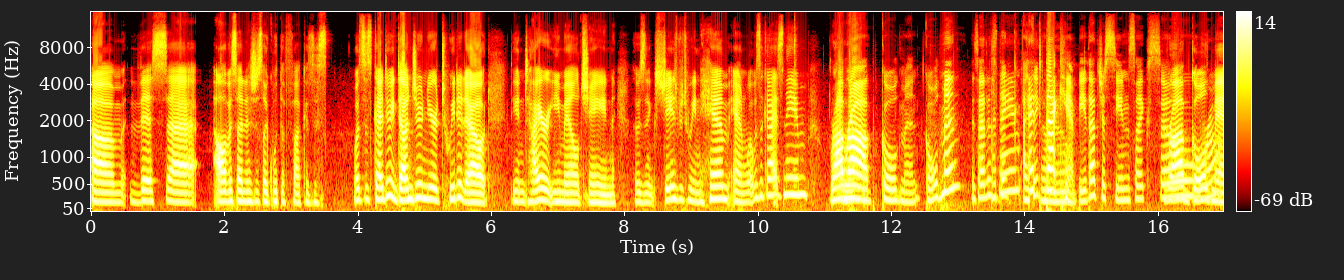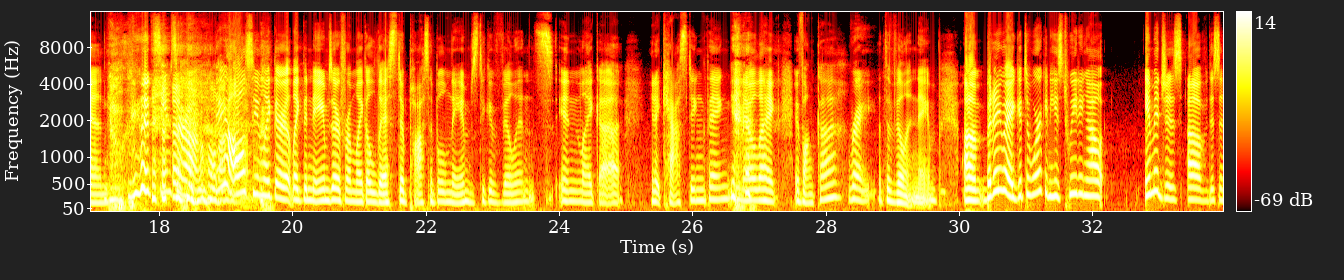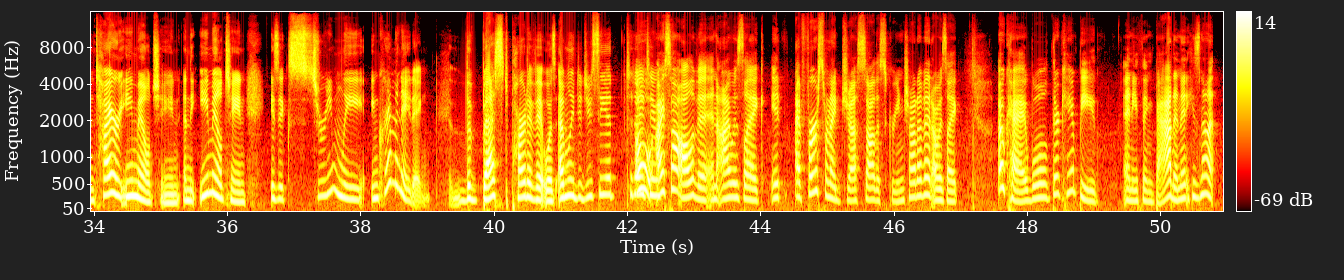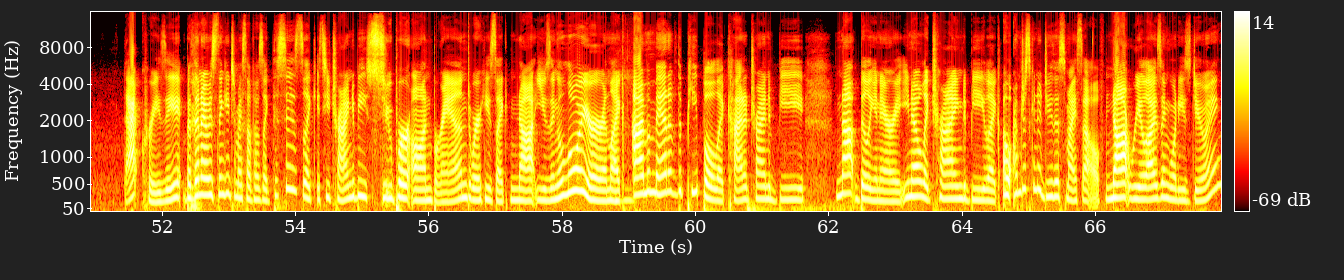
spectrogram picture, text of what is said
um, this uh, all of a sudden it's just like, what the fuck is this? What's this guy doing? Don Jr. tweeted out the entire email chain. There was an exchange between him and what was the guy's name? Rob. Rob Goldman. Goldman? Is that his I think- name? I It- think- that know. can't be. That just seems like so. Rob Goldman. wrong. it seems wrong. Hold they on. all seem like they're like the names are from like a list of possible names to give villains in like a in a casting thing. You know, like Ivanka. Right. That's a villain name. Um, but anyway, I get to work and he's tweeting out images of this entire email chain, and the email chain is extremely incriminating. The best part of it was Emily. Did you see it today Oh, too? I saw all of it, and I was like, it. At first, when I just saw the screenshot of it, I was like, okay, well, there can't be anything bad in it. He's not that crazy. But then I was thinking to myself, I was like, this is like, is he trying to be super on brand, where he's like not using a lawyer and like I'm a man of the people, like kind of trying to be not billionaire, you know, like trying to be like, oh, I'm just gonna do this myself, not realizing what he's doing.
